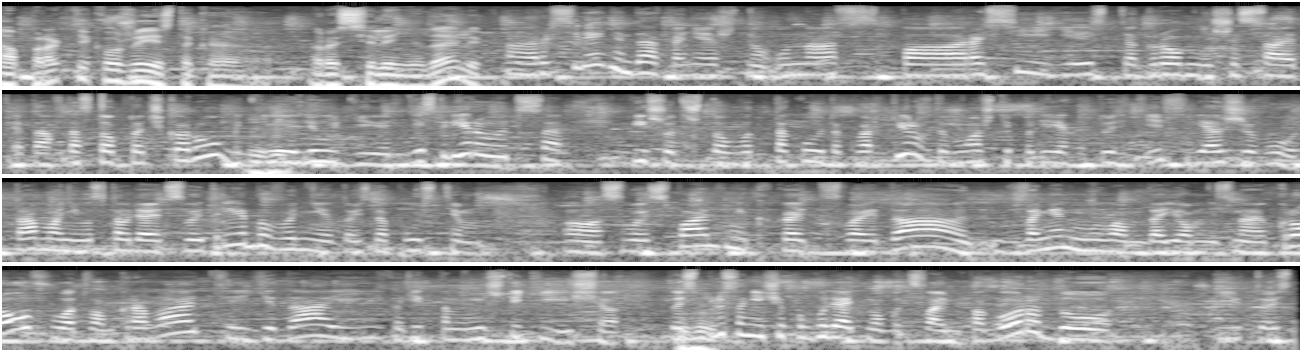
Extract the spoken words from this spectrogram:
А практика уже есть такая расселение, да, или? А, Расселение, да, конечно. У нас по России есть огромнейший сайт, это автостоп.ру, где люди регистрируются, пишут, что вот такую-то квартиру вы можете приехать, то здесь я живу. Там они выставляют свои требования, то есть, допустим, а, свой спальник, какая-то своя еда, взамен мы вам даем, не знаю, кров, вот вам кровать, еда и какие-то там ништяки еще. То есть, плюс они еще погулять могут с вами по городу. И то есть,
